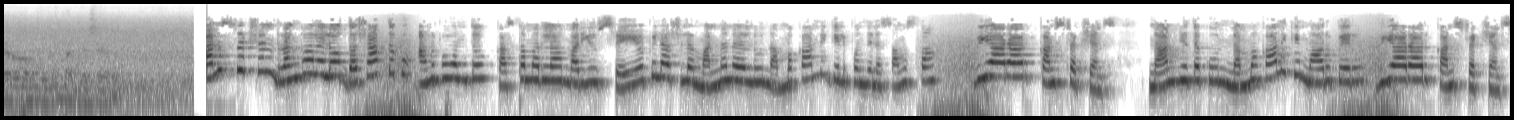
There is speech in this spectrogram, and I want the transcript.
నిర్వహించి పనిచేశాడు కన్స్ట్రక్షన్ రంగాలలో దశాబ్దపు అనుభవంతో కస్టమర్ల మరియు శ్రేయోభిలాషుల మన్ననలను నమ్మకాన్ని గెలుపొందిన సంస్థ విఆర్ఆర్ కన్స్ట్రక్షన్స్. నాణ్యతకు నమ్మకానికి మారుపేరు VRR constructions.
